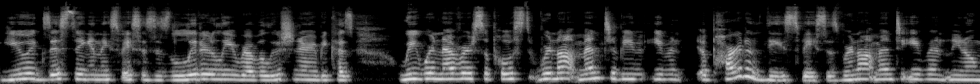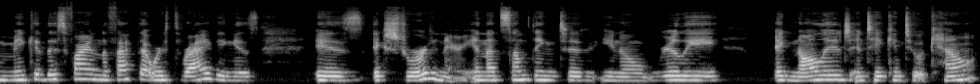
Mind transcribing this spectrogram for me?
you existing in these spaces is literally revolutionary because we were never supposed to, we're not meant to be even a part of these spaces. We're not meant to even you know make it this far. And the fact that we're thriving is is extraordinary. And that's something to you know really acknowledge and take into account.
